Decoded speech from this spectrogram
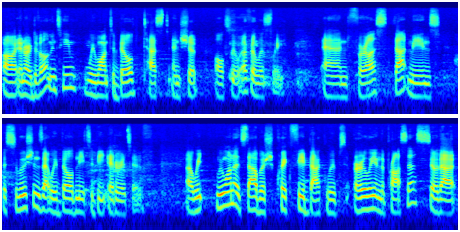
uh, in our development team, we want to build, test, and ship also effortlessly. And for us, that means the solutions that we build need to be iterative. Uh, we, we want to establish quick feedback loops early in the process so that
